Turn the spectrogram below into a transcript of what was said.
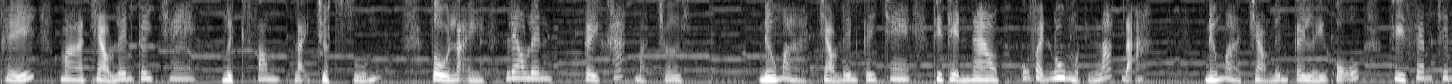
thế mà trèo lên cây tre, nghịch xong lại trượt xuống, rồi lại leo lên cây khác mà chơi. Nếu mà trèo lên cây tre thì thể nào cũng phải đu một lát đã. Nếu mà trèo lên cây lấy gỗ thì xem trên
